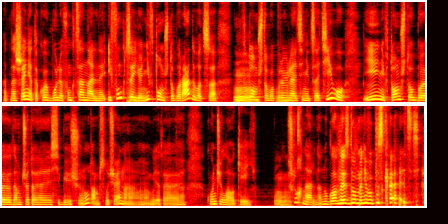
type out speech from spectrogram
отношение такое более функциональное. И функция ее не в том, чтобы радоваться, не в том, чтобы проявлять инициативу, и не в том, чтобы там что-то себе еще, ну там случайно где-то кончила, окей. Угу. Шлюх, наверное. Ну, главное, из дома не выпускать.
